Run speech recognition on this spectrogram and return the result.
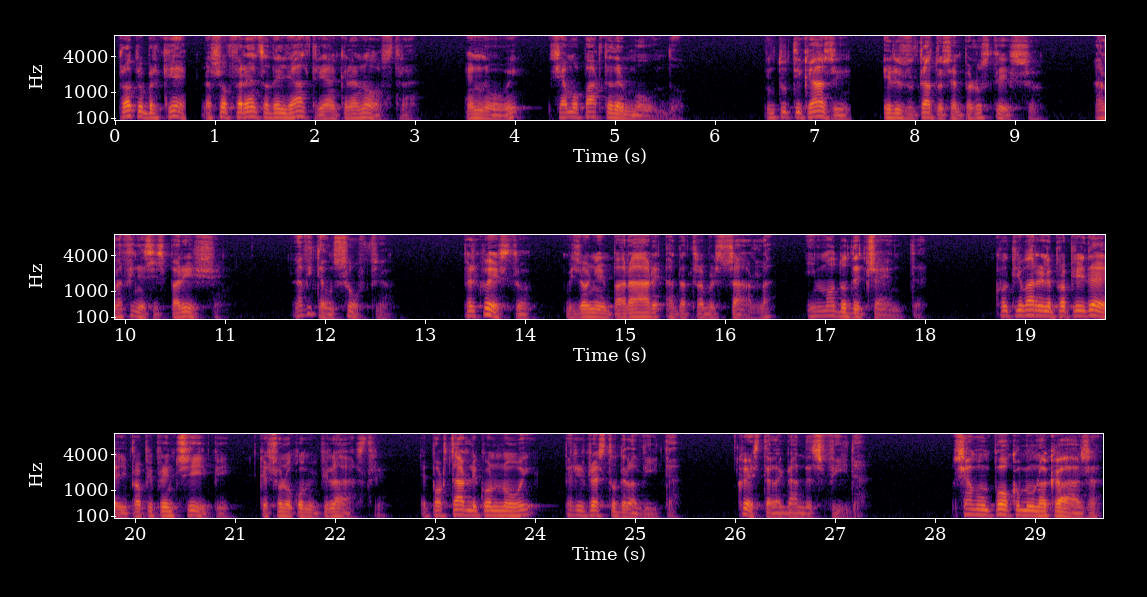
proprio perché la sofferenza degli altri è anche la nostra e noi siamo parte del mondo. In tutti i casi il risultato è sempre lo stesso, alla fine si sparisce. La vita è un soffio. Per questo bisogna imparare ad attraversarla in modo decente, coltivare le proprie idee, i propri principi, che sono come pilastri, e portarli con noi per il resto della vita. Questa è la grande sfida. Siamo un po' come una casa,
